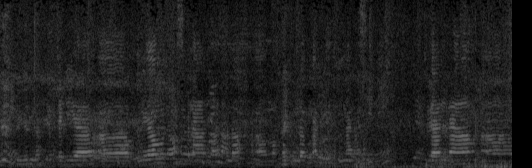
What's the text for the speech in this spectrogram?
ini. Jadi uh, beliau sebenarnya telah uh, iaitu nanas ini dan uh, uh,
